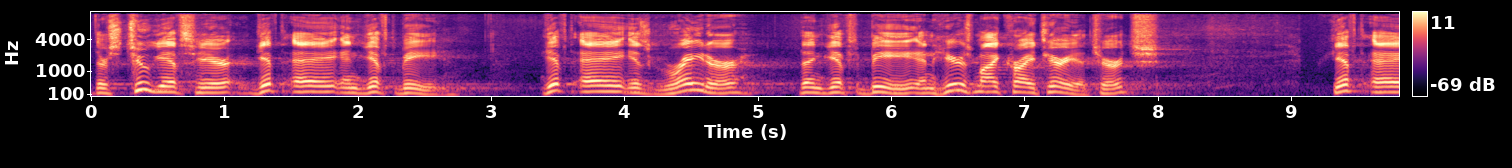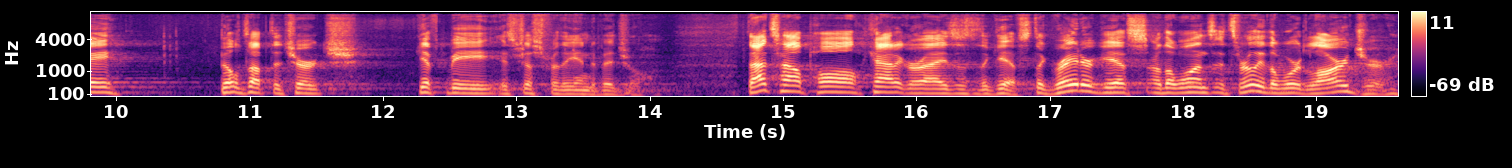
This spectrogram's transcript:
there's two gifts here gift A and gift B. Gift A is greater than gift B, and here's my criteria, church. Gift A builds up the church, gift B is just for the individual. That's how Paul categorizes the gifts. The greater gifts are the ones, it's really the word larger.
